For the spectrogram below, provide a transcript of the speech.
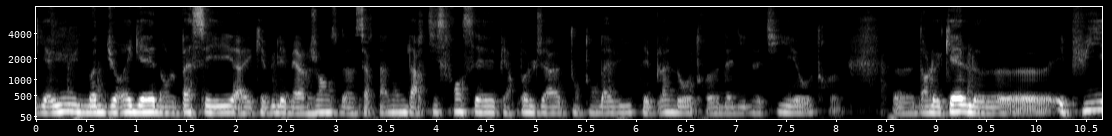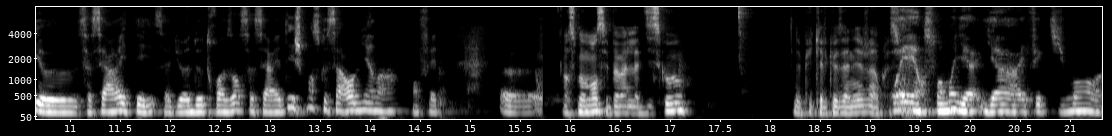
Il y a eu une mode du reggae dans le passé, avec, il y a eu l'émergence d'un certain nombre d'artistes français, Pierre-Paul Jacques, Tonton David et plein d'autres, Daddy Nutty et autres, euh, dans lequel, euh, et puis euh, ça s'est arrêté. Ça a duré 2-3 ans, ça s'est arrêté. Je pense que ça reviendra, en fait. En ce moment, c'est pas mal la disco? Depuis quelques années, j'ai l'impression. Oui, en ce moment, il y a, effectivement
